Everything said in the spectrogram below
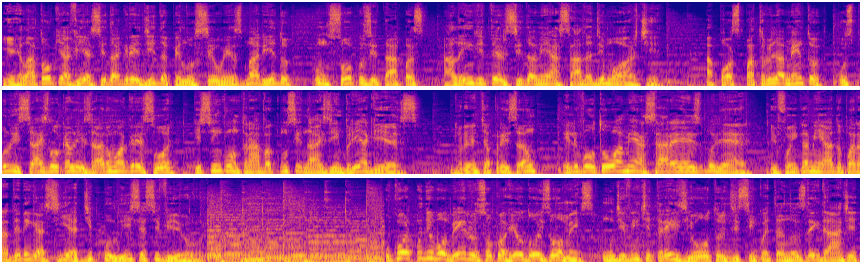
e relatou que havia sido agredida pelo seu ex-marido com socos e tapas, além de ter sido ameaçada de morte. Após patrulhamento, os policiais localizaram o agressor, que se encontrava com sinais de embriaguez. Durante a prisão, ele voltou a ameaçar a ex-mulher e foi encaminhado para a delegacia de Polícia Civil. O Corpo de Bombeiros socorreu dois homens, um de 23 e outro de 50 anos de idade,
